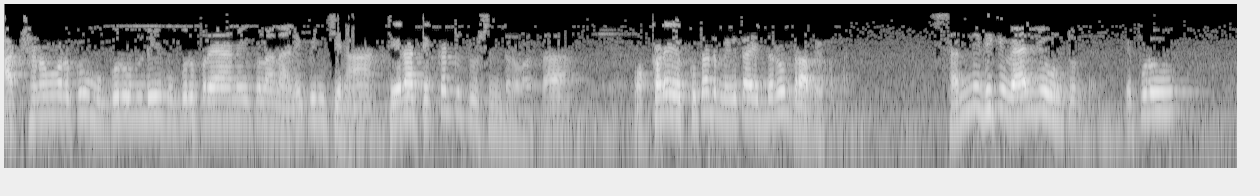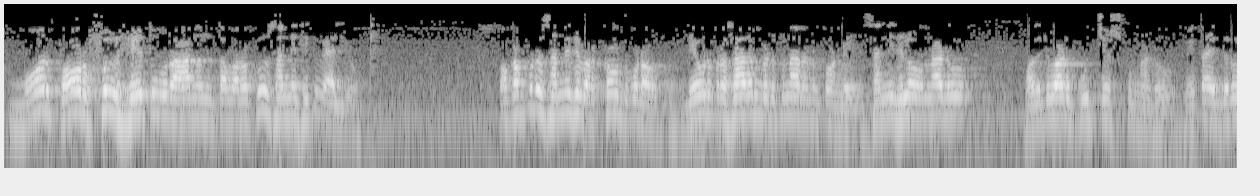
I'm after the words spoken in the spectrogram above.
ఆ క్షణం వరకు ముగ్గురు ఉండి ముగ్గురు ప్రయాణికులు అని అనిపించినా తీరా టికెట్ చూసిన తర్వాత ఒక్కడే ఎక్కుతాడు మిగతా ఇద్దరు డ్రాప్ అయిపోతారు. సన్నిధికి వాల్యూ ఉంటుంది. ఎప్పుడు? మోర్ పవర్ఫుల్ హేతువు రానంత వరకు సన్నిధికి వాల్యూ ఉంటుంది. ఒకప్పుడు సన్నిధి వర్కౌట్ కూడా అవుతుంది. దేవుడు ప్రసాదం పెడుతున్నారనుకోండి సన్నిధిలో ఉన్నాడు మొదటివాడు పూజ చేసుకున్నాడు మిగతా ఇద్దరు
